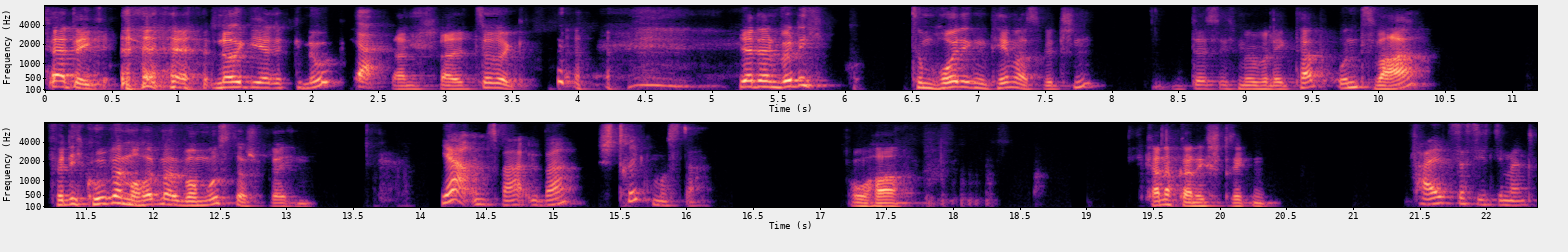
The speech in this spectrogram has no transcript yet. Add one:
fertig. Neugierig genug? Ja. Dann schalt zurück. ja, dann würde ich zum heutigen Thema switchen, das ich mir überlegt habe. Und zwar finde ich cool, wenn wir heute mal über Muster sprechen. Ja, und zwar über Strickmuster. Oha. Ich kann doch gar nicht stricken. Falls das jetzt jemand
